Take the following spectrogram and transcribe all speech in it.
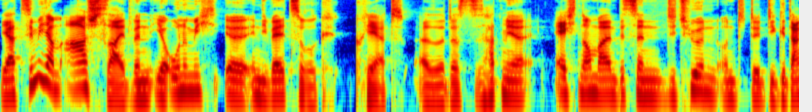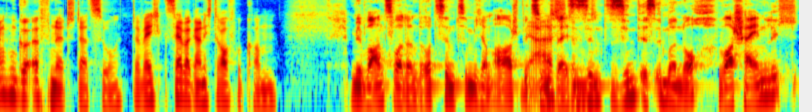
ja ziemlich am Arsch seid, wenn ihr ohne mich äh, in die Welt zurückkehrt. Also das hat mir echt noch mal ein bisschen die Türen und die, die Gedanken geöffnet dazu. Da wäre ich selber gar nicht drauf gekommen. Wir waren zwar dann trotzdem ziemlich am Arsch, beziehungsweise ja, sind, sind es immer noch, wahrscheinlich.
